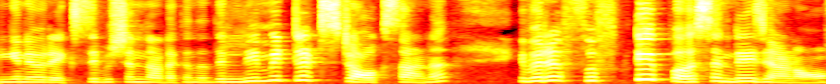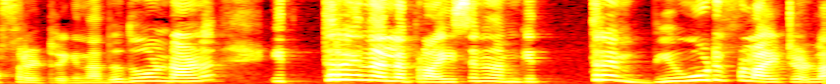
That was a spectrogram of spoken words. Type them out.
ഇങ്ങനെ ഒരു എക്സിബിഷൻ നടക്കുന്നത്. ലിമിറ്റഡ് സ്റ്റോക്സ് ആണ്. ഇവർ ഫിഫ്റ്റി പെർസെന്റേജ് ആണ് ഓഫർ ഇട്ടിരിക്കുന്നത്. അതുകൊണ്ടാണ് ഇത്രയും നല്ല പ്രൈസിന് നമുക്ക് ഇത്രയും ബ്യൂട്ടിഫുൾ ആയിട്ടുള്ള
